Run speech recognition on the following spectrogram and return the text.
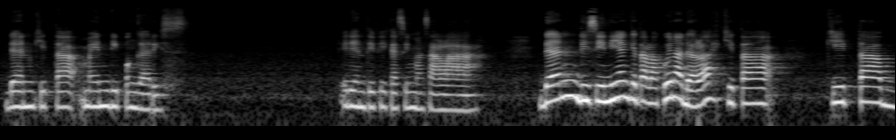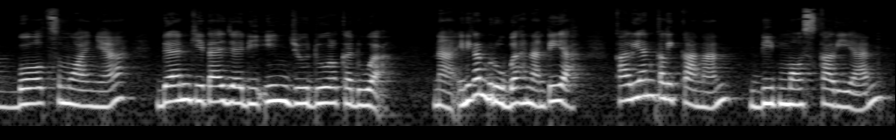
dan kita main di penggaris. Identifikasi masalah. Dan di sini yang kita lakuin adalah kita kita bold semuanya dan kita jadiin judul kedua. Nah, ini kan berubah nanti ya. Kalian klik kanan di mouse kalian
